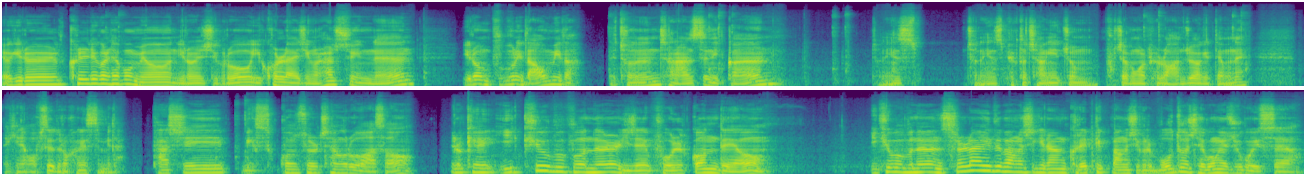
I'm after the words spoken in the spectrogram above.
여기를 클릭을 해보면 이런 식으로 이퀄라이징을 할 수 있는 이런 부분이 나옵니다. 저는 잘 안 쓰니까 저는 인스 저는 인스펙터 창이 좀 복잡한 걸 별로 안 좋아하기 때문에 네, 그냥 없애도록 하겠습니다. 다시 믹스 콘솔 창으로 와서 이렇게 EQ 부분을 이제 볼 건데요. EQ 부분은 슬라이드 방식이랑 그래픽 방식을 모두 제공해주고 있어요.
